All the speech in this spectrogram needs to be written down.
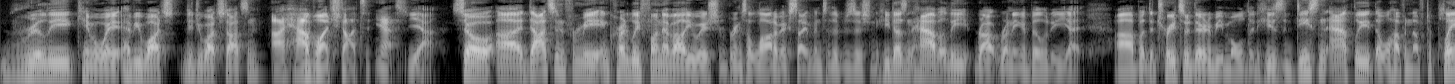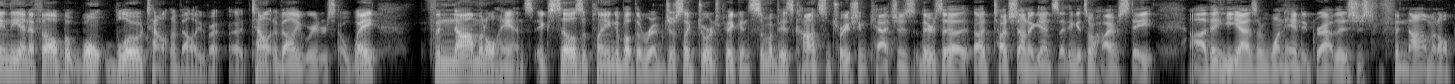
really came away. Have you watched? Did you watch Dotson? I have watched Dotson. Yes. Yeah. So uh, Dotson for me, incredibly fun evaluation, brings a lot of excitement to the position. He doesn't have elite route running ability yet, uh, but the traits are there to be molded. He's a decent athlete that will have enough to play in the NFL, but won't blow talent, evalu- uh, talent evaluators away. Phenomenal hands, excels at playing above the rim, just like George Pickens. Some of his concentration catches. There's a, a touchdown against, I think it's Ohio State, uh, that he has a one-handed grab that is just phenomenal.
